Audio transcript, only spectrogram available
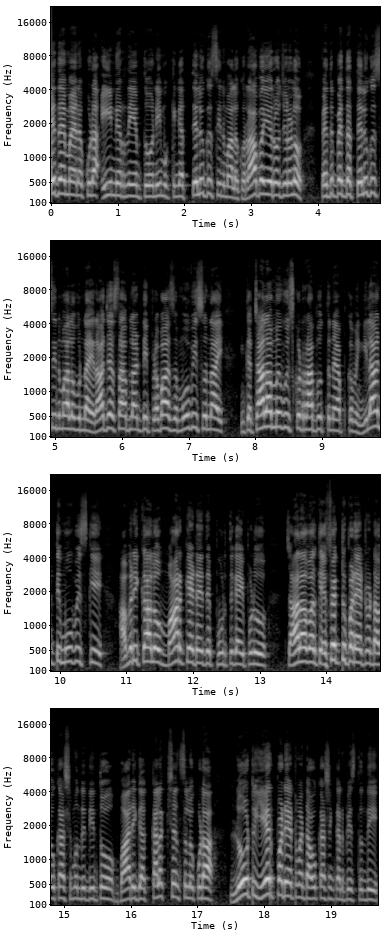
ఏదేమైనా కూడా ఈ నిర్ణయంతో ముఖ్యంగా తెలుగు సినిమాలకు రాబోయే రోజులలో పెద్ద పెద్ద తెలుగు సినిమాలు ఉన్నాయి. రాజాసాబ్ లాంటి ప్రభాస్ మూవీస్ ఉన్నాయి. ఇంకా చాలా మూవీస్ కూడా రాబోతున్నాయి అప్కమింగ్. ఇలాంటి మూవీస్కి అమెరికాలో మార్కెట్ అయితే పూర్తిగా ఇప్పుడు చాలా వరకు ఎఫెక్ట్ పడేటువంటి అవకాశం ఉంది. దీంతో భారీగా కలెక్షన్స్లో కూడా లోటు ఏర్పడేటువంటి అవకాశం కనిపిస్తుంది.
